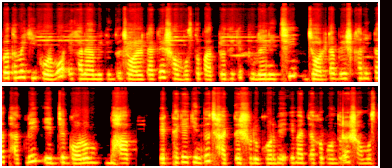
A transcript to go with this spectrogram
প্রথমে কি করব? এখানে আমি কিন্তু জলটাকে সমস্ত পাত্র থেকে তুলে নিচ্ছি। জলটা বেশ খানিকটা থাকলেই এর যে গরম ভাব এর থেকে কিন্তু ছাড়তে শুরু করবে। এবার দেখো বন্ধুরা, সমস্ত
